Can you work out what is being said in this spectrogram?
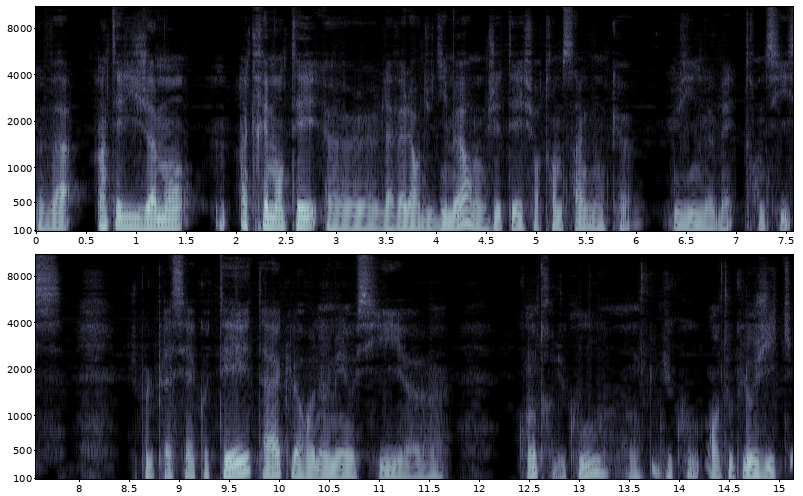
va intelligemment incrémenter euh, la valeur du dimmer. Donc j'étais sur 35, donc euh, usine me met 36. Je peux le placer à côté, tac, le renommer aussi euh, contre du coup. Du coup, en toute logique,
